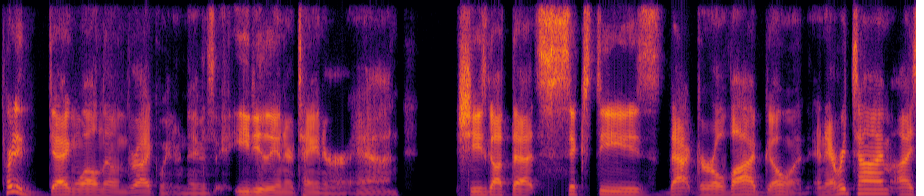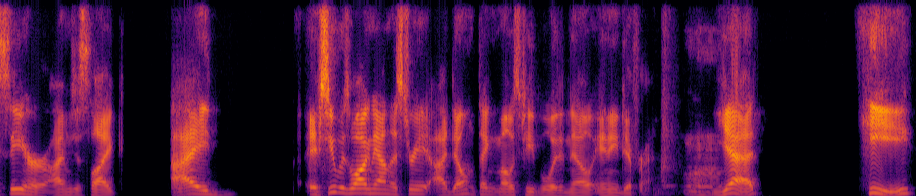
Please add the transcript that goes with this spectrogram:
pretty dang well known drag queen. Her name is Edie the Entertainer. And she's got that 60s, that girl vibe going. And every time I see her, I'm just like, I, if she was walking down the street, I don't think most people would know any different. Mhm. Yet he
